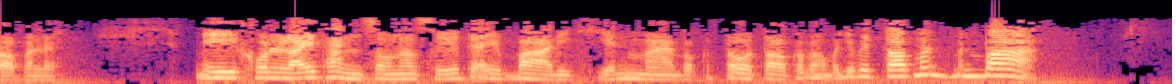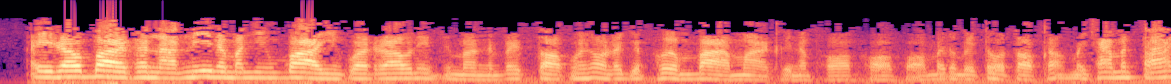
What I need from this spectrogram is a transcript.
ตอบมันเลย มีคนหลายท่านส่งหนังสือแต่ไอ้บ้านี่เขียนมาบอกโต้ตอบก็บ้างบอกจะไปตอบมัน มันบ้า ไอเราบ้าขนาดนี้นะมันยิ่งบ้ายิ่งกว่าเรานี่มันไปตอบไม่เขาเราจะเพิ่มบ้ามากขึ้นนะพอพอพอไม่ต้องไปโต้ตอบเขาไม่ใช่มันตาย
